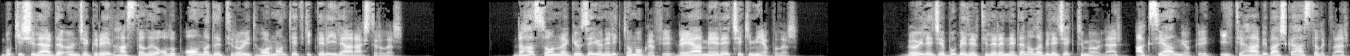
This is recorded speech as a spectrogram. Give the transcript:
Bu kişilerde önce Grave hastalığı olup olmadığı tiroid hormon tetkikleri ile araştırılır. Daha sonra göze yönelik tomografi veya MR çekimi yapılır. Böylece bu belirtilere neden olabilecek tümörler, aksiyal miyopi, iltihabi başka hastalıklar,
